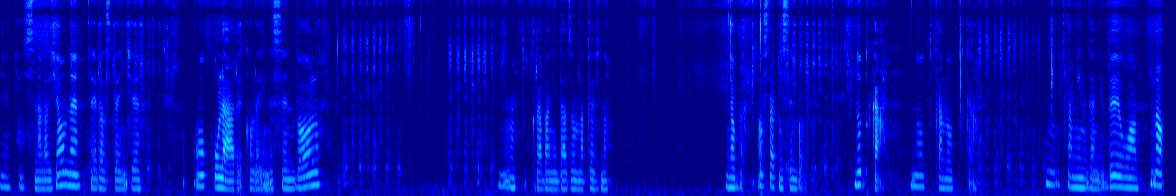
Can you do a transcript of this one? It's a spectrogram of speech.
jakieś znalezione. Teraz będzie okulary, kolejny symbol. Mm, tu kraba nie dadzą na pewno. Dobra, ostatni symbol. Nutka. Nutka, nutka. Mm, Flaminga nie było. No,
